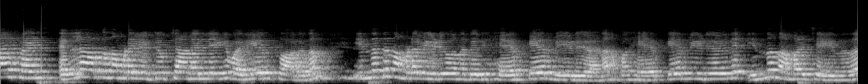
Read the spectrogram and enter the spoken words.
ഹായ് ഫ്രണ്ട്സ് എല്ലാവർക്കും നമ്മുടെ യൂട്യൂബ് ചാനലിലേക്ക് വലിയൊരു സ്വാഗതം. ഇന്നത്തെ നമ്മുടെ വീഡിയോ വന്നിട്ട് ഒരു ഹെയർ കെയർ വീഡിയോ ആണ്. അപ്പോൾ ഹെയർ കെയർ വീഡിയോയിൽ ഇന്ന് നമ്മൾ ചെയ്യുന്നത്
